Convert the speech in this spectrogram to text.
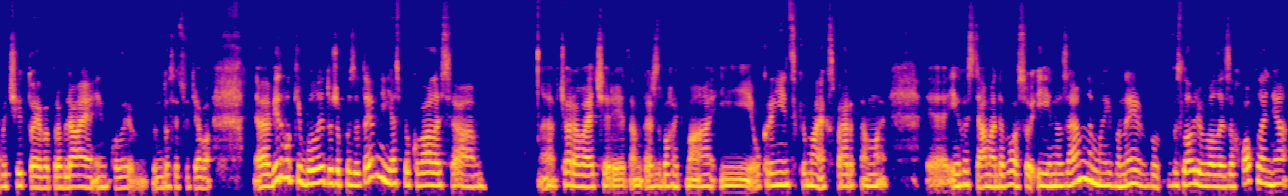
вичитує, виправляє інколи досить суттєво. Відгуки були дуже позитивні. Я спілкувалася. Е, Вчора ввечері там теж з багатьма і українськими експертами, е, і гостями Давосу, і іноземними, і вони висловлювали захоплення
